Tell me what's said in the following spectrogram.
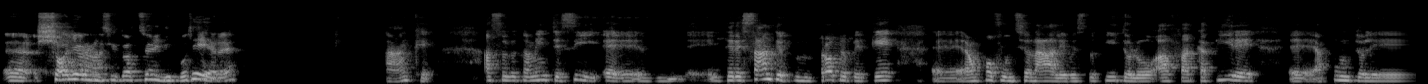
eh, sciogliere una situazione di potere? Anche, assolutamente sì, è, interessante proprio perché eh, era un po' funzionale questo titolo a far capire eh, appunto le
